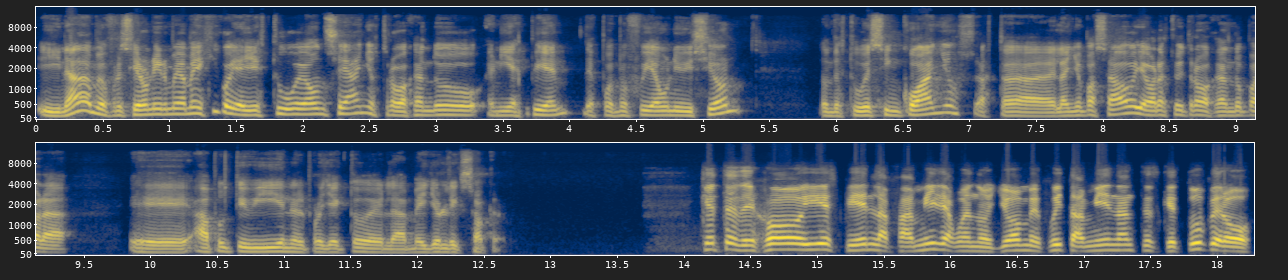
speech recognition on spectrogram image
Y nada, me ofrecieron irme a México y ahí estuve 11 años trabajando en ESPN. Después me fui a Univision, donde estuve 5 años hasta el año pasado y ahora estoy trabajando para eh, Apple TV en el proyecto de la Major League Soccer. ¿Qué te dejó ESPN, la familia? Bueno, yo me fui también antes que tú, pero,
